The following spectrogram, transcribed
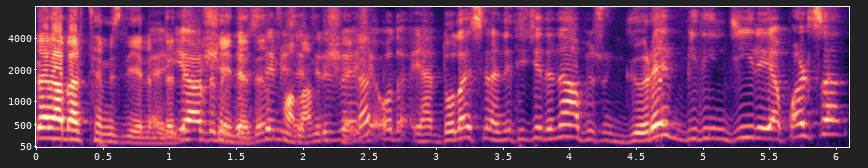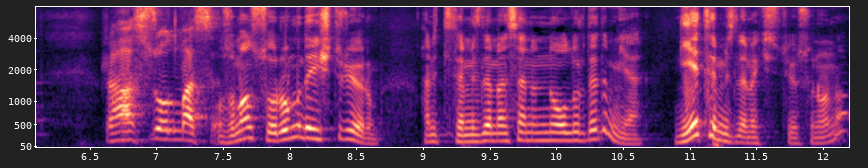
beraber temizleyelim E, dedi. Bir yardım şey ederiz, dedim falan bir şeyler. şey- o da, yani dolayısıyla neticede ne yapıyorsun? Görev bilinciyle yaparsan rahatsız olmazsın. O zaman sorumu değiştiriyorum. Hani temizlemesen ne olur dedim ya. Niye temizlemek istiyorsun onu?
